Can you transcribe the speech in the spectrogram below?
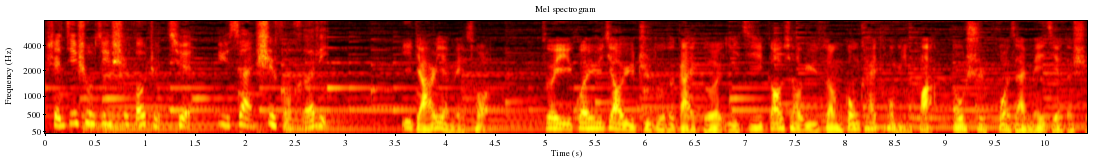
审计数据是否准确，预算是否合理。一点儿也没错。所以，关于教育制度的改革以及高校预算公开透明化，都是迫在眉睫的事，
